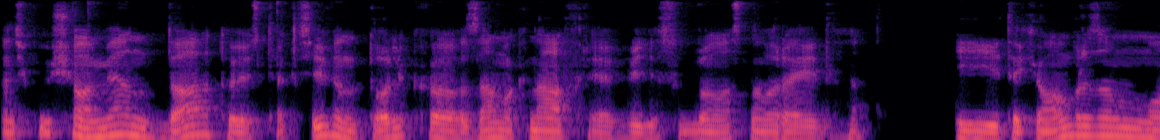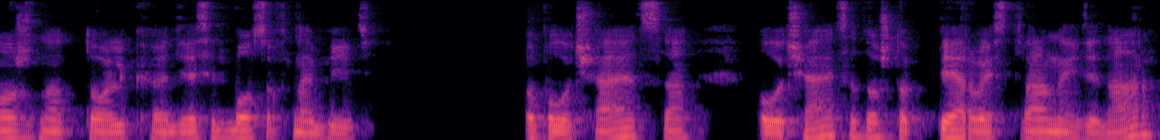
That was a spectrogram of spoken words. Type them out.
На текущий момент, да, то есть активен только замок Нафрия в виде судьбоносного рейда. И таким образом можно только 10 боссов набить. Что получается? Получается то, что первый странный динар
